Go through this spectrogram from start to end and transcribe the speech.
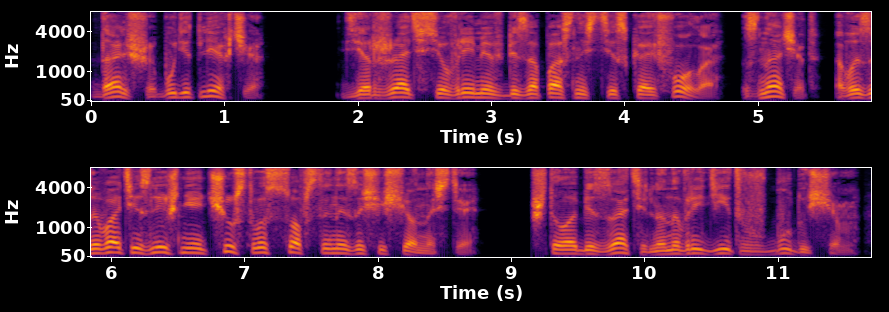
дальше будет легче. Держать все время в безопасности Скайфола значит вызывать излишнее чувство собственной защищенности, что обязательно навредит в будущем —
